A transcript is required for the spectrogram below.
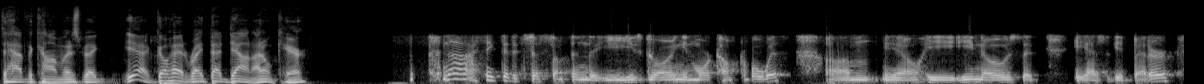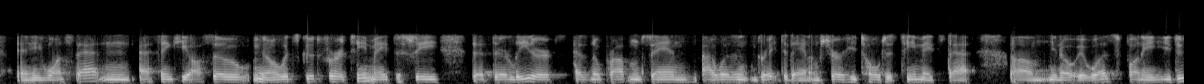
to have the confidence to be like, "Yeah, go ahead, write that down. I don't care." No, I think that it's just something that he's growing and more comfortable with. Um, you know, he he knows that he has to get better, and he wants that. And I think he also, you know, it's good for a teammate to see that their leader has no problem saying, "I wasn't great today." And I'm sure he told his teammates that. Um, you know, it was funny. You do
